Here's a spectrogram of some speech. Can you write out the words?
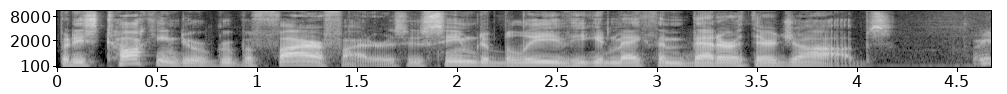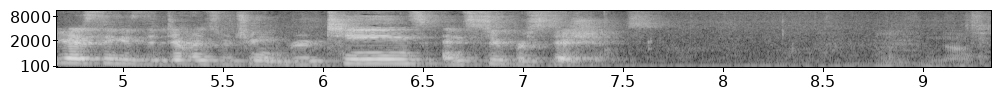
But he's talking to a group of firefighters who seem to believe he can make them better at their jobs. what do you guys think is the difference between routines and superstitions? Nothing.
